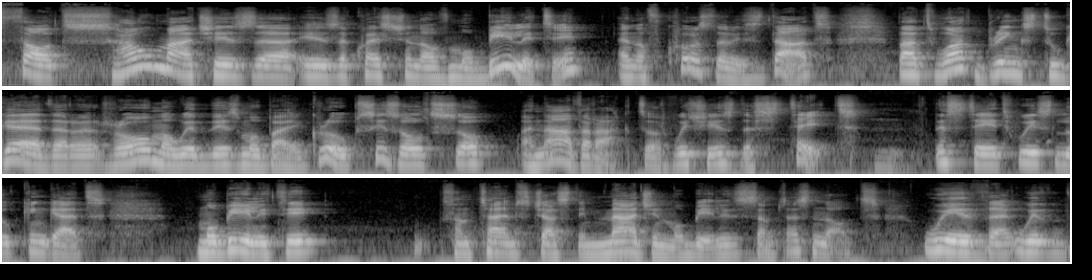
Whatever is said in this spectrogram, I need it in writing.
thought how much is uh, is a question of mobility, and of course there is that, but what brings together Roma with these mobile groups is also another actor, which is the state. Mm. The state who is looking at mobility, sometimes just imagine mobility, sometimes not with, uh, with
